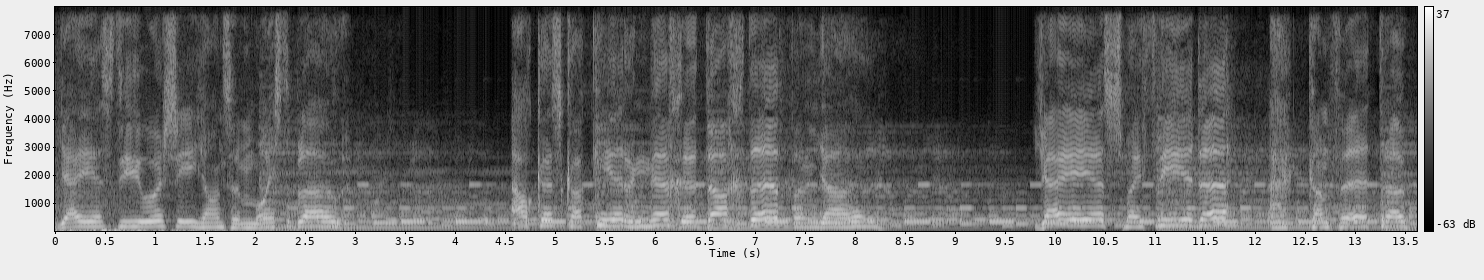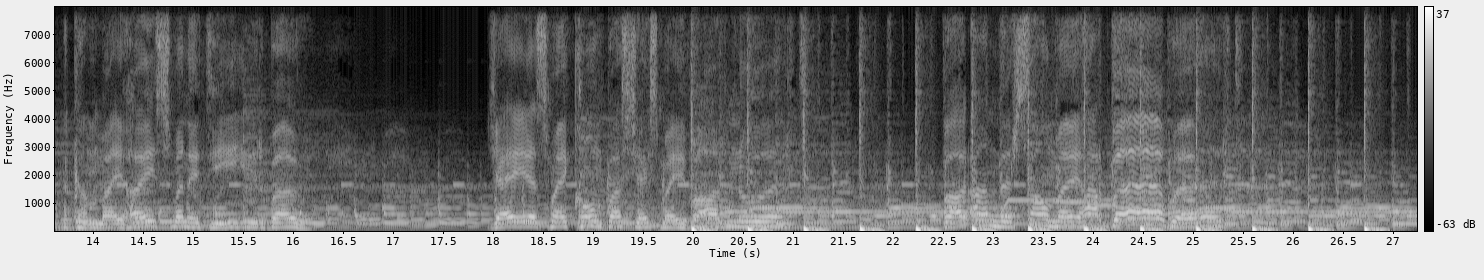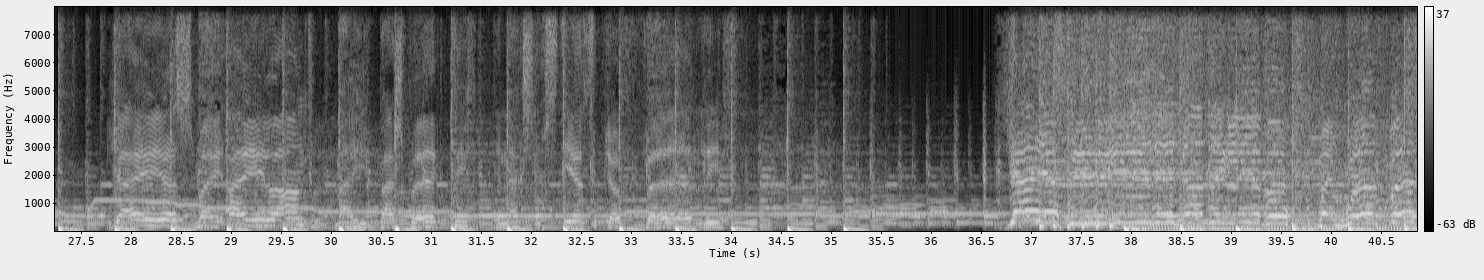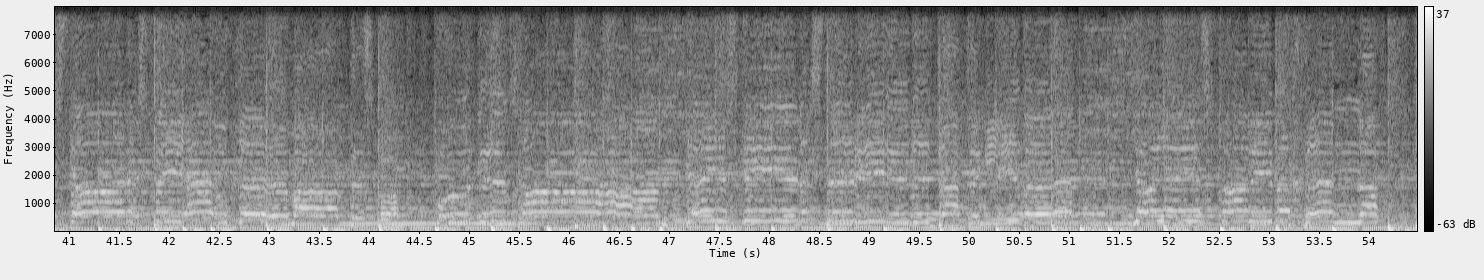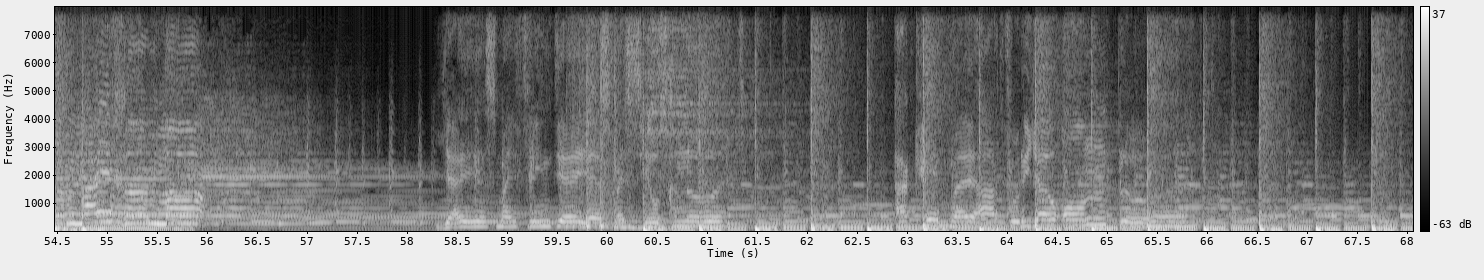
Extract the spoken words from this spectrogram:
Jy is die oseaan se mooiste blou. Elke skakering 'n gedagte van jou. Jy is my vrede, ek kan vertrou, ek kan my huis maar net hier bou. Jy is my kompas, jy's my waarnoord. Waar anders sal my hart behoort. Is my eiland, my perspektief en ek sal steeds op jou verlief. Jy is my vriend, jy is my sielsgenoot. Ek het my hart vir jou ontbloot.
